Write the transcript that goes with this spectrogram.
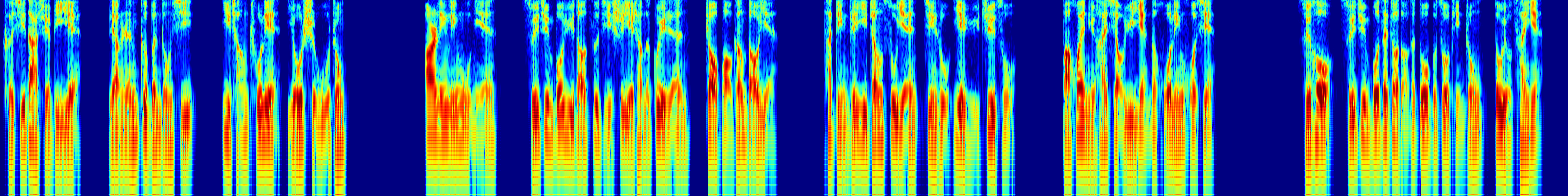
可惜大学毕业，两人各奔东西，一场初恋有始无终。二零零五年，隋俊波遇到自己事业上的贵人赵宝刚导演，他顶着一张素颜进入夜雨剧组，把坏女孩小玉演得活灵活现。随后，隋俊波在赵导的多部作品中都有参演，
